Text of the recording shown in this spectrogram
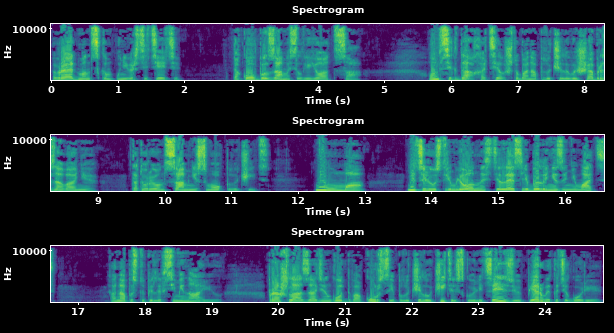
в Редмондском университете. Таков был замысел ее отца. Он всегда хотел, чтобы она получила высшее образование, которое он сам не смог получить. Ни ума, ни целеустремленности Лесли было не занимать. Она поступила в семинарию, прошла за один год два курса и получила учительскую лицензию первой категории.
